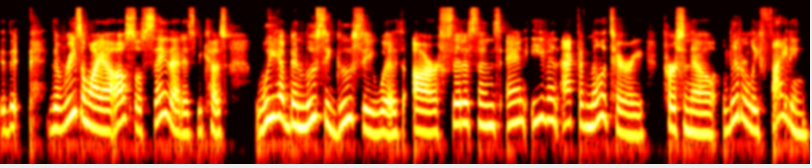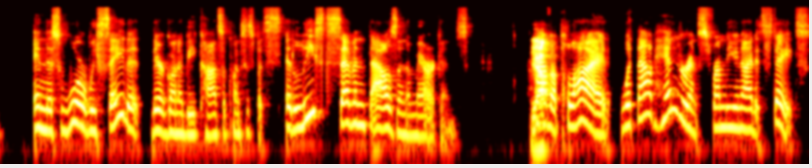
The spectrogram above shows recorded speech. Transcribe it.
the, the reason why I also say that is because we have been loosey goosey with our citizens and even active military personnel literally fighting in this war, we say that there are going to be consequences, but at least 7,000 Americans yeah. have applied without hindrance from the United States,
